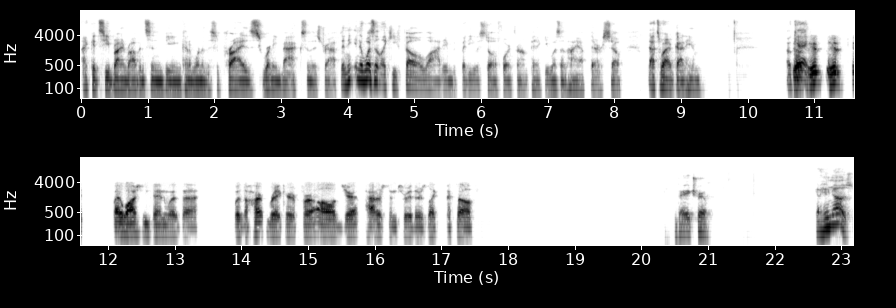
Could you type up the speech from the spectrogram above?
I could see Brian Robinson being kind of one of the surprise running backs in this draft. And, and it wasn't like he fell a lot, in, but he was still a fourth round pick. He wasn't high up there. So that's why I've got him. Okay. Yeah, his, his by Washington was a was a heartbreaker for all Jaret Patterson truthers like myself. Very true. Yeah, who knows?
